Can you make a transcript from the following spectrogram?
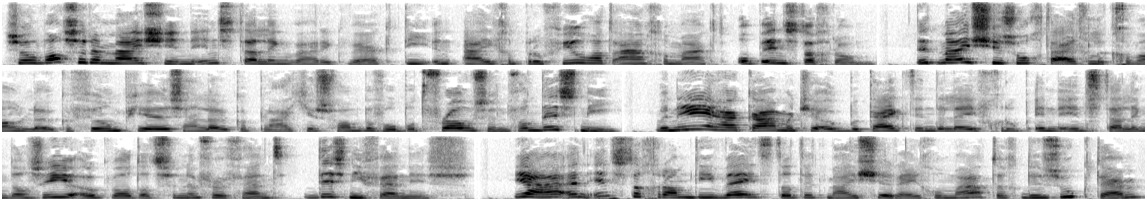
Zo was er een meisje in de instelling waar ik werk die een eigen profiel had aangemaakt op Instagram. Dit meisje zocht eigenlijk gewoon leuke filmpjes en leuke plaatjes van bijvoorbeeld Frozen van Disney. Wanneer je haar kamertje ook bekijkt in de leefgroep in de instelling, dan zie je ook wel dat ze een fervent Disney-fan is. Ja, en Instagram die weet dat dit meisje regelmatig de zoekterm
